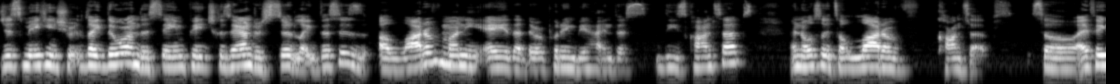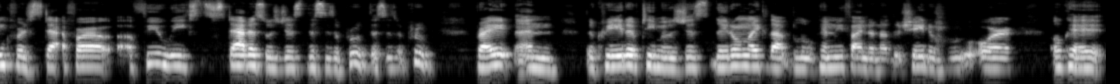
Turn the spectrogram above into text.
just making sure like they were on the same page because they understood like this is a lot of money a that they were putting behind this these concepts and also it's a lot of concepts. So i think for stat for a, a few weeks status was just this is approved this is approved right? And the creative team it was just they don't like that blue can we find another shade of blue? Or okay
